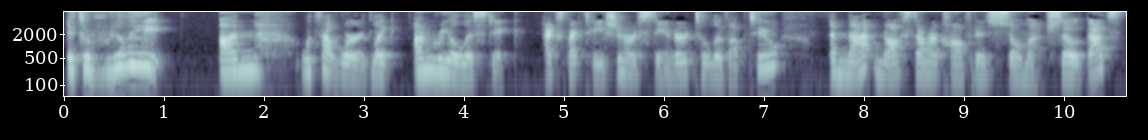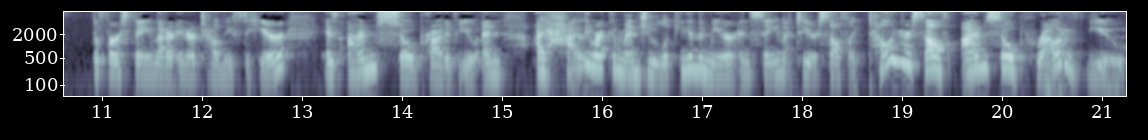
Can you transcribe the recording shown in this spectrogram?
it's a really un, what's that word? Like unrealistic expectation or standard to live up to. And that knocks down our confidence so much. So that's the first thing that our inner child needs to hear is I'm so proud of you. And I highly recommend you looking in the mirror and saying that to yourself. Like, tell yourself, I'm so proud of you.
